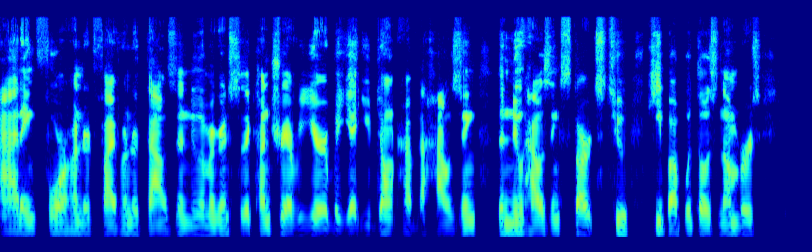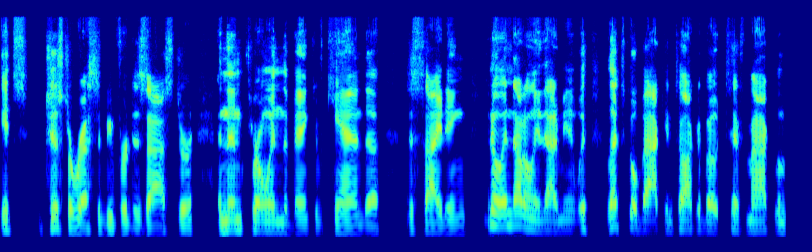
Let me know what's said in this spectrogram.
adding 400, 500,000 new immigrants to the country every year, but yet you don't have the housing, the new housing starts to keep up with those numbers. It's just a recipe for disaster. And then throw in the Bank of Canada deciding, you know, and not only that, I mean, with, let's go back and talk about Tiff Macklem.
